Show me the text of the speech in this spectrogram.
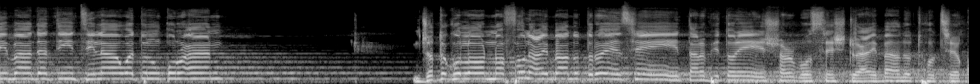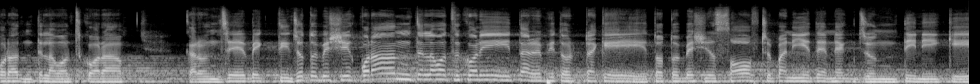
ইবাদাতি তিলাওয়াতুল কোরআন। যতগুলো নফল ইবাদত রয়েছে, তার ভিতরে সর্বশ্রেষ্ঠ ইবাদত হচ্ছে কোরআন তেলাওয়াত করা। কারণ যে ব্যক্তি যত বেশি কোরআন তেলাওয়াত করে, তার ভিতরটাকে তত বেশি সফট বানিয়ে দেন একজন তিনি কে?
